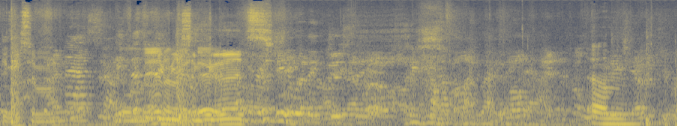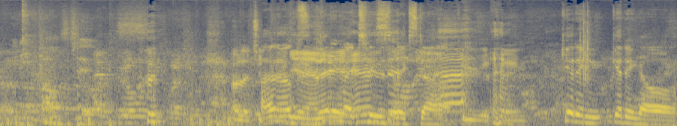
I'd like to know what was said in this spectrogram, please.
Give me some more mana. Give me some there. goods. Um, I'll let you I, I'm Yeah, getting they- my twos mixed up. Do your thing. Getting getting all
